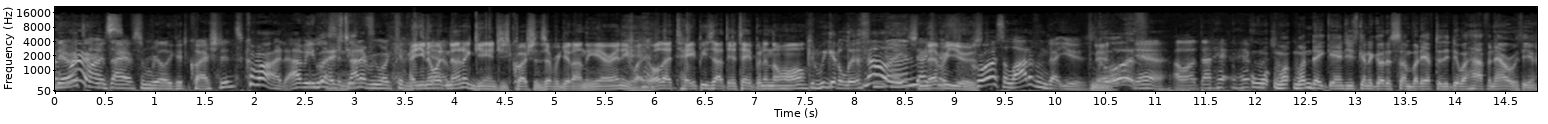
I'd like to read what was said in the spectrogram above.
different there words. are times I have some really good questions. Come on. I mean, listen, not everyone can be and you know what? None of Ganji's questions ever get on the air anyway. All that tape he's out there taping in the hall. Could we get a list? No, it's Never used. Of course, a lot of them got used. Yeah. Good. Yeah, a lot that ha- half One- one- One day, Ganji's going to go to somebody after they do a half an hour with you.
